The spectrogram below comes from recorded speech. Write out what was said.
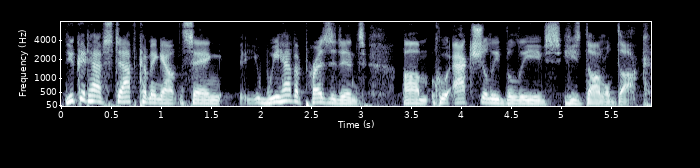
You could have staff coming out and saying, "We have a president um, who actually believes he's Donald Duck."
